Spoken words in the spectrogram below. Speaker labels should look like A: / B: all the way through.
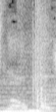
A: slow motion.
